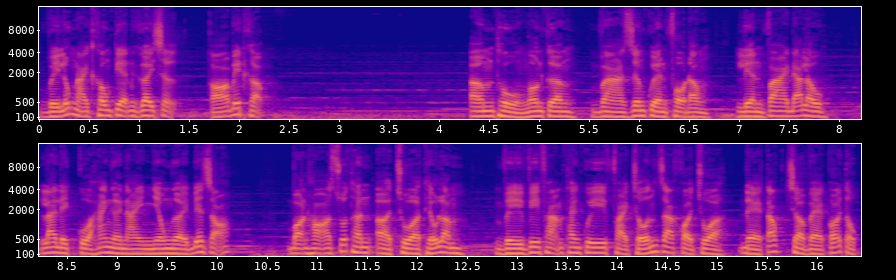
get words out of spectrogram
Vì lúc này không tiện gây sự, Có biết không? Âm thủ ngôn cương và dương quyền phổ đồng liền vai đã lâu, Lai lịch của hai người này nhiều người biết rõ. Bọn họ xuất thân ở chùa Thiếu Lâm. Vì vi phạm thanh quy phải trốn ra khỏi chùa Để tóc trở về cõi tục.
